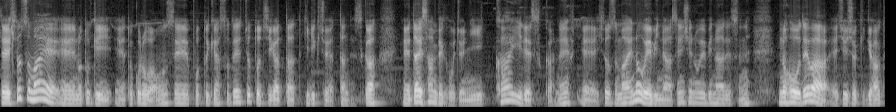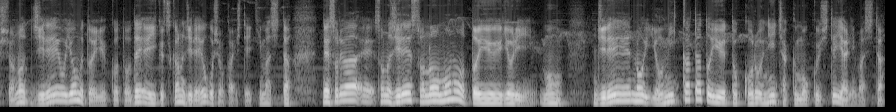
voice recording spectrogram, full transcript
で一つ前の時ところは音声ポッドキャストでちょっと違った切り口をやったんですが第352回ですかね。一つ前のウェビナー先週のウェビナーですね。の方では中小企業白書の事例を読むということでいくつかの事例をご紹介していきました。でそれはその事例そのものというよりも事例の読み方というところに着目してやりました。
